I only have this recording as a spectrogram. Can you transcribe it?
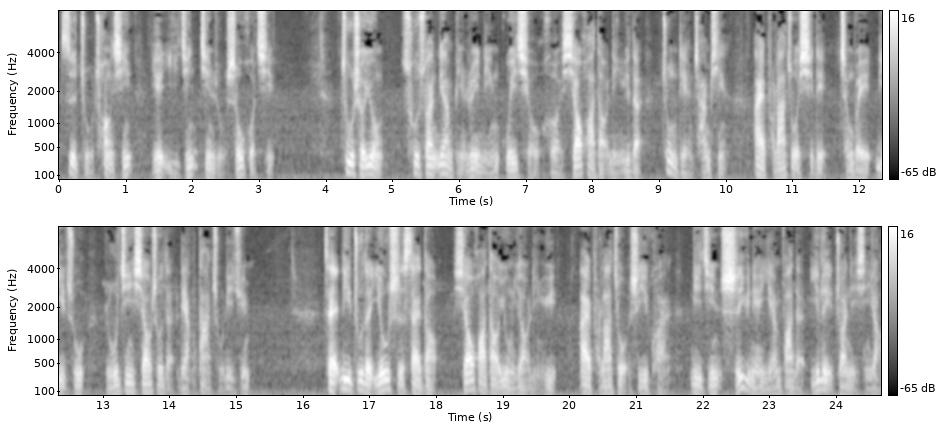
自主创新也已经进入收获期。注射用。醋酸亮丙瑞宁微球和消化道领域的重点产品艾普拉唑系列，成为丽珠如今销售的两大主力军。在丽珠的优势赛道消化道用药领域，艾普拉唑是一款历经十余年研发的一类专利新药，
